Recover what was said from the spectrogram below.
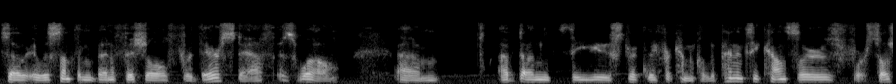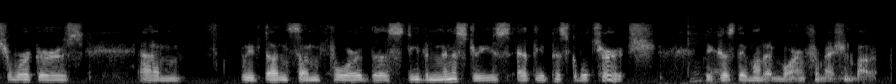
So it was something beneficial for their staff as well. Um, I've done CEU strictly for chemical dependency counselors, for social workers. Um, we've done some for the Stephen Ministries at the Episcopal Church okay. because they wanted more information about it.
